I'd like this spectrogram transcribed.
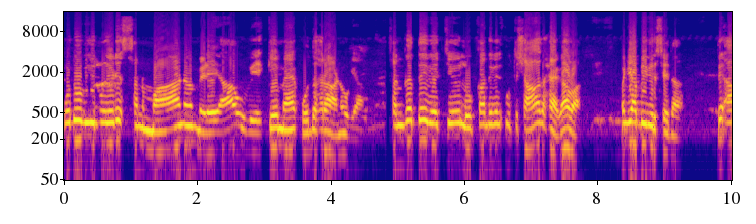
ਉਦੋਂ ਵੀਰ ਨੂੰ ਜਿਹੜੇ ਸਨਮਾਨ ਮਿਲੇ ਆ, ਉਹ ਵੇਖ ਕੇ ਮੈਂ ਖੁਦ ਹੈਰਾਨ ਹੋ ਗਿਆ। ਸੰਗਤ ਦੇ ਵਿੱਚ ਲੋਕਾਂ ਦੇ ਵਿੱਚ ਉਤਸ਼ਾਹ ਹੈਗਾ ਵਾ, ਪੰਜਾਬੀ ਵਿਰਸੇ ਦਾ। ਤੇ ਆ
